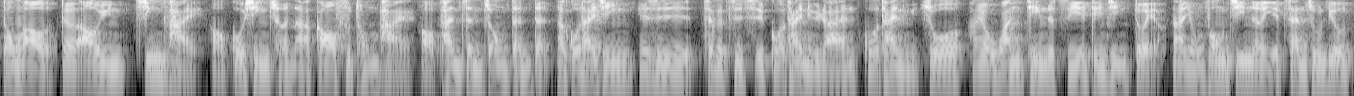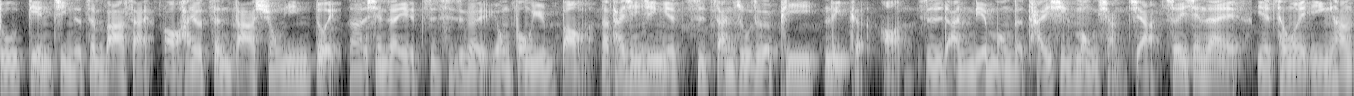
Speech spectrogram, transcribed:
冬奥的奥运金牌哦，郭幸存啊，高尔夫铜牌哦，潘正中等等。那国泰金也是这个支持国泰女篮、国泰女桌，还有 One Team 的职业电竞队啊。那永丰金呢，也赞助六都电竞的争霸赛哦，还有正大雄鹰队。那现在也支持这个永丰云豹嘛。那台新金也是赞助这个 P League 哦，直篮联盟的台新梦想家。所以现在也成为英。银行。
